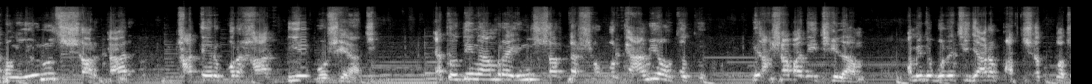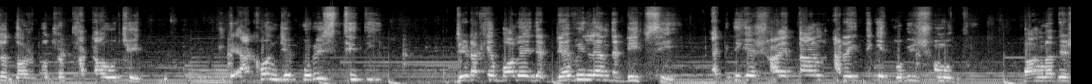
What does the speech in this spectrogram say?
এবং ইউনুস সরকার হাতের উপর হাত দিয়ে বসে আছে। এতদিন আমরা ইউনুস সরকার সম্পর্কে আমি অন্তত আশাবাদী ছিলাম। আমি তো বলেছি যে আরও পাঁচ সাত বছর, দশ বছর থাকা উচিত। কিন্তু এখন যে পরিস্থিতি, যেটাকে বলে যে devil and the deep sea একদিকে শয়তান আর একদিকে গভীর সমুদ্র। বাংলাদেশ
